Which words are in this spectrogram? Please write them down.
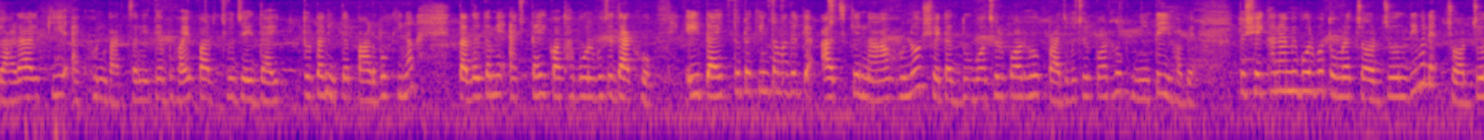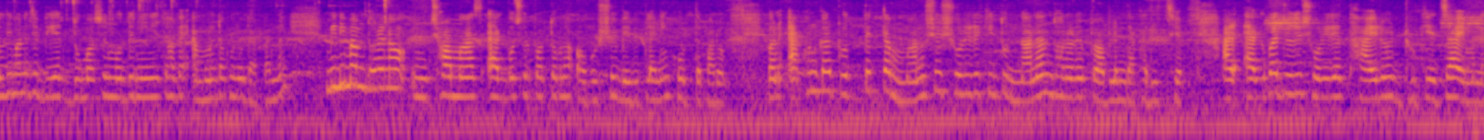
যারা আর কি এখন বাচ্চা নিতে ভয় পাচ্ছ যে এই দায়িত্বটা নিতে পারব কি না, তাদেরকে আমি একটাই কথা বলব যে দেখো, এই দায়িত্বটা কিন্তু আমাদেরকে আজকে না হলেও সেটা দু বছর পর হোক, পাঁচ বছর পর হোক নিতেই হবে। তো সেখানে আমি বলব তোমরা চটজলদি মানে চটজলদি মানে যে বিয়ের দু মাসের মধ্যে নিয়ে নিতে হবে এমনটা কোনো ব্যাপার নয়। মিনিমাম ধরে নাও ছ মাস, এক বছর পর তোমরা অবশ্যই বেবি প্ল্যানিং করতে পারো। কারণ এখনকার প্রত্যেকটা মানুষের শরীরে কিন্তু নানান ধরনের প্রবলেম দেখা দিচ্ছে। আর একবার যদি শরীরে থাইরয়েড ঢুকে যায় মানে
